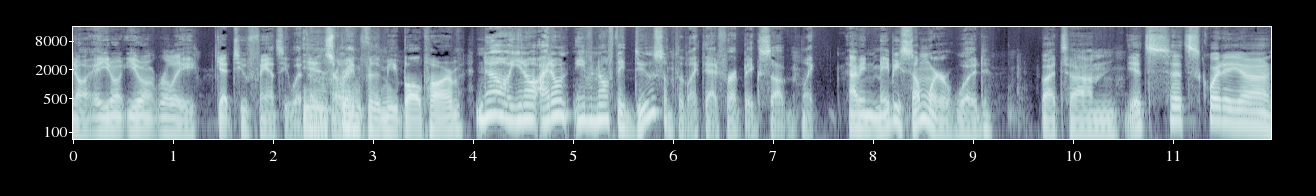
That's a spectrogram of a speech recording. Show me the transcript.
You know, you don't you don't really get too fancy with You them. didn't really. spring for the meatball parm? No, you know, I don't even know if they do something like that for a big sub. Like, I mean, maybe somewhere would, but um, it's it's quite a. Uh,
